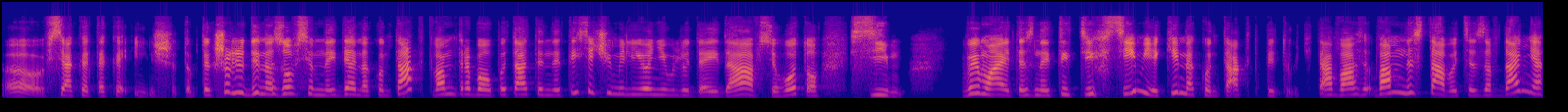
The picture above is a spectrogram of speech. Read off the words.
е, всяке таке інше. Тобто, якщо людина зовсім не йде на контакт, вам треба опитати не тисячу мільйонів людей, да, а всього то сім. Ви маєте знайти тих сім, які на контакт підуть. Та вас вам не ставиться завдання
